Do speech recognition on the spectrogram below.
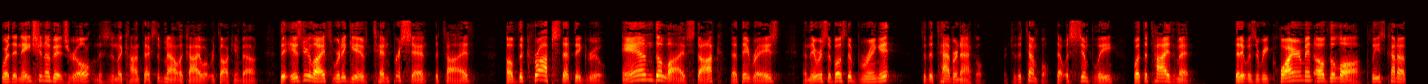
where the nation of Israel, and this is in the context of Malachi, what we're talking about, the Israelites were to give 10%, the tithe, of the crops that they grew and the livestock that they raised, and they were supposed to bring it to the tabernacle or to the temple. That was simply what the tithe meant. That it was a requirement of the law. Please kind of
